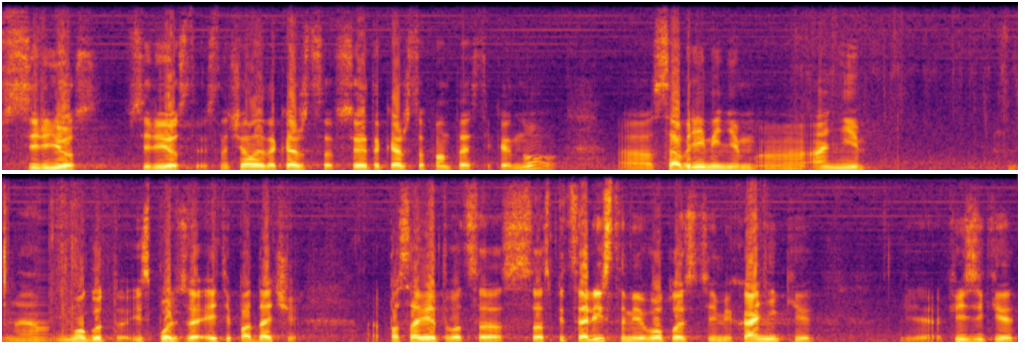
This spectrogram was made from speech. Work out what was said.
всерьез всерьез. То есть сначала это кажется, все это кажется фантастикой, но со временем они могут, используя эти подачи, посоветоваться со специалистами в области механики, физики,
